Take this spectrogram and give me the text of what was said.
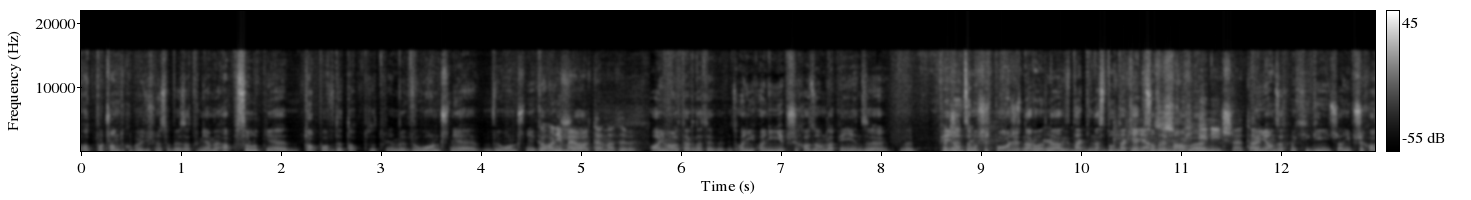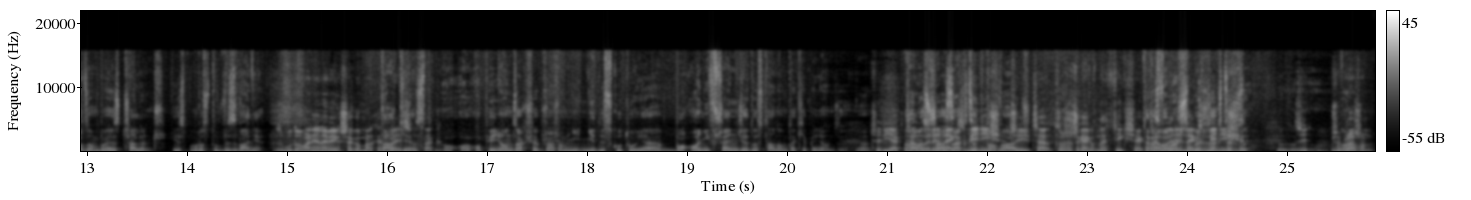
od początku powiedzieliśmy sobie, zatrudniamy absolutnie top of the top. Zatrudniamy wyłącznie, wyłącznie To oni geniuszy. mają alternatywy. Oni mają alternatywy, więc oni, oni nie przychodzą dla pieniędzy. No, pieniądze Znaczy, musisz położyć na, na, taki, na stół, tak jak Pieniądze są są rynkowe. higieniczne, tak? Pieniądze są higieniczne. Oni przychodzą, bo jest challenge. Jest po prostu wyzwanie. Zbudowanie największego Tak marketplace'u, jest. tak? O, o pieniądzach się, przepraszam, nie, nie dyskutuje, bo oni wszędzie dostaną takie pieniądze. Nie? Czyli jak cały rynek zmieni się, czyli ca, troszeczkę jak w Netflixie, jak Teraz cały wyobraź rynek że zmieni się... z- no. Przepraszam,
